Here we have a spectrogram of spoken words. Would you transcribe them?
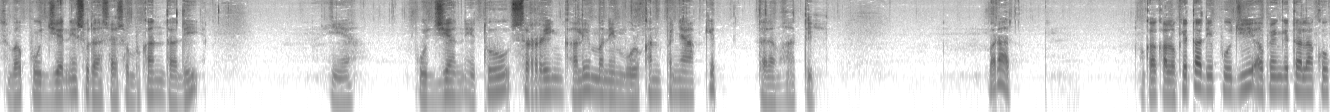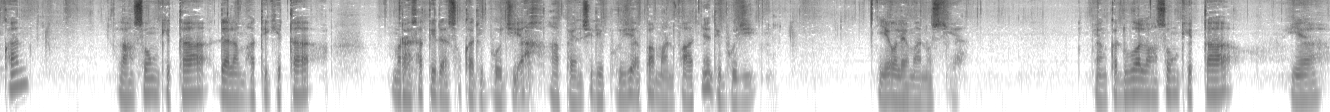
Sebab pujian ini sudah saya sebutkan tadi, ya, pujian itu sering kali menimbulkan penyakit dalam hati. Berat maka kalau kita dipuji apa yang kita lakukan, langsung kita dalam hati kita merasa tidak suka dipuji. Ah, ngapain sih dipuji? Apa manfaatnya dipuji? Ya oleh manusia. Yang kedua langsung kita ya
